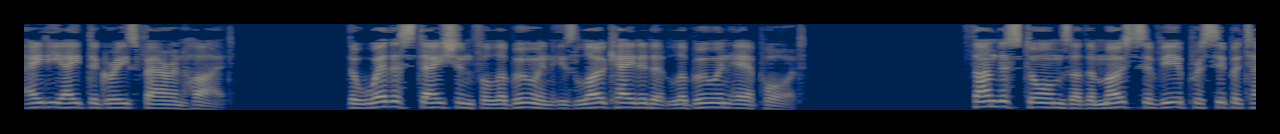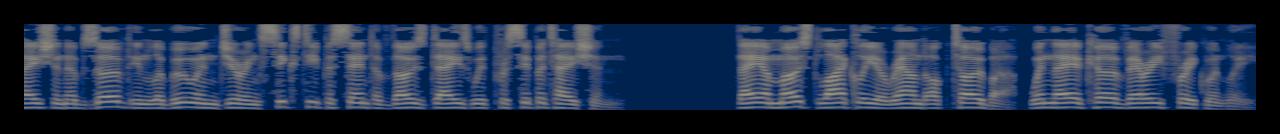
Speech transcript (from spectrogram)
88 degrees Fahrenheit. The weather station for Labuan is located at Labuan Airport. Thunderstorms are the most severe precipitation observed in Labuan during 60% of those days with precipitation. They are most likely around October, when they occur very frequently.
